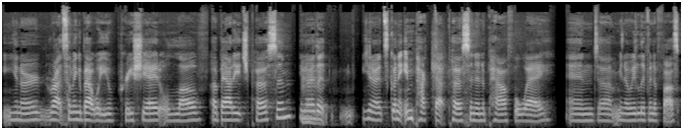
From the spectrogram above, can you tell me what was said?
you know, write something about what you appreciate or love about each person. You know, Mm. that, you know, it's going to impact that person in a powerful way. And, um, you know, we live in a fast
